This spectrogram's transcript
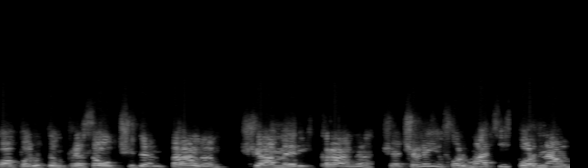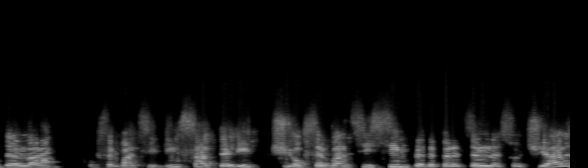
au apărut în presa occidentală și americană și acele informații porneau de la observații din satelit și observații simple de pe rețelele sociale,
